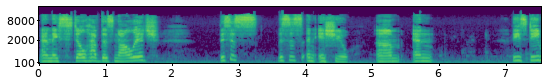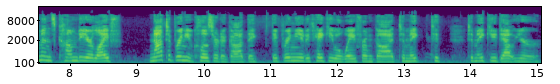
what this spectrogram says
and they still have this knowledge, this is this is an issue. Um, and these demons come to your life not to bring you closer to God. They they bring you to take you away from God, to make to to make you doubt your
